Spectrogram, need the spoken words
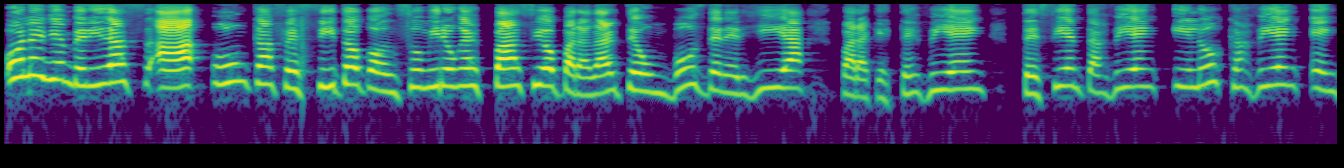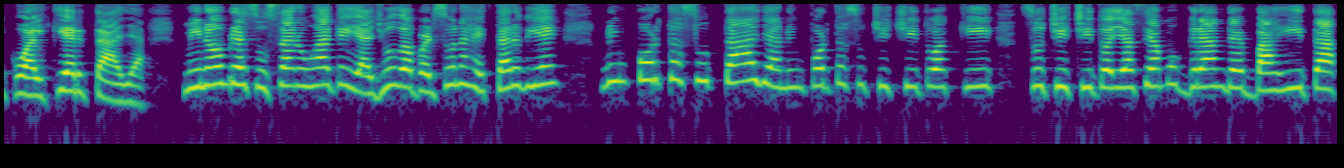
Hola y bienvenidas a Un Cafecito con Sumir, un espacio para darte un boost de energía para que estés bien, te sientas bien y luzcas bien en cualquier talla. Mi nombre es Susana Ujaque y ayudo a personas a estar bien, no importa su talla, no importa su chichito aquí, su chichito allá, seamos grandes, bajitas,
